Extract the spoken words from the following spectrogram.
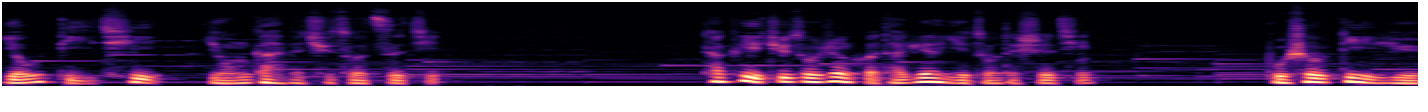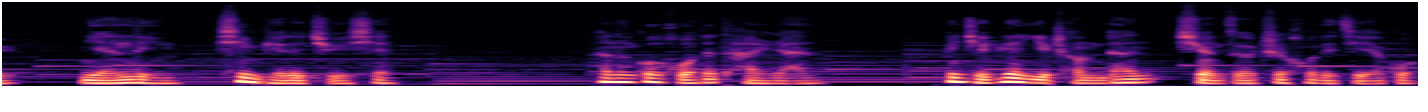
有底气、勇敢的去做自己。她可以去做任何她愿意做的事情，不受地域、年龄、性别的局限。她能够活得坦然，并且愿意承担选择之后的结果。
